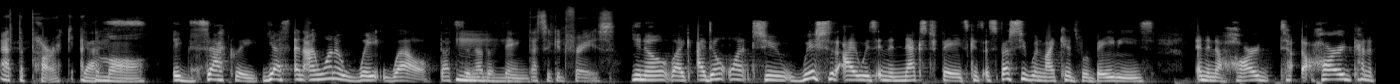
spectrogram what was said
at the park, at yes. the mall? Exactly. Yes. And I want to wait well. That's mm, another thing. That's a good phrase. You know, like I don't want to wish that I was in the next phase because especially when my kids were babies and in the hard, t- hard kind of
